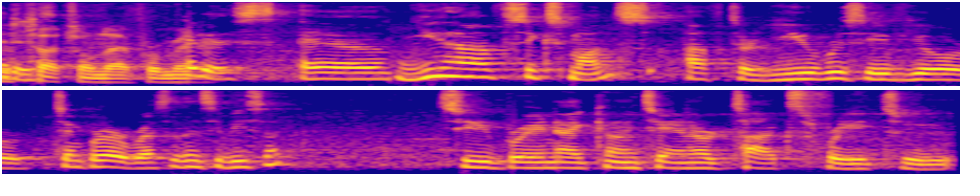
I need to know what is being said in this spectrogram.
let's is. touch on that for a minute. is. Uh, you have six months after you receive your temporary residency visa to bring a container tax-free to,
